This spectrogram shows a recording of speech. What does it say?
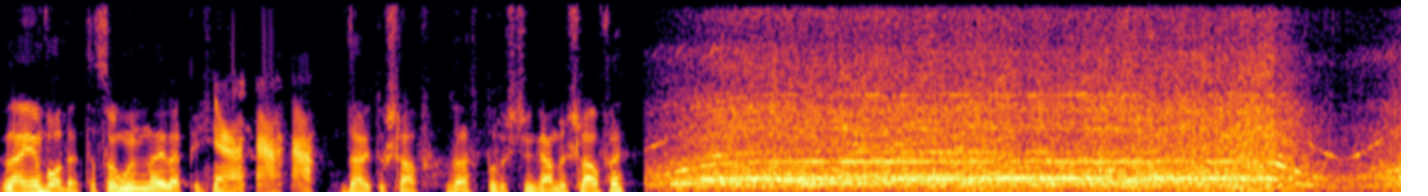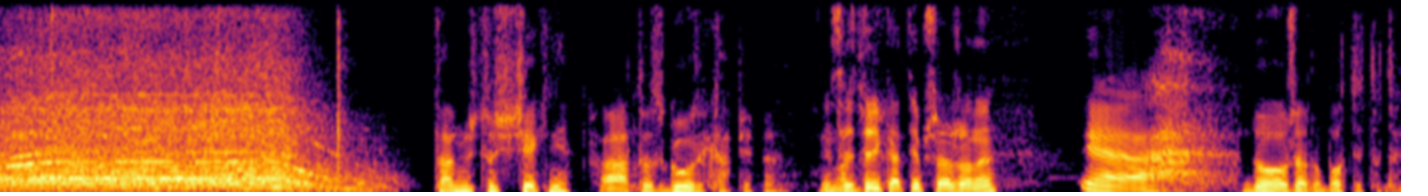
Leję wodę, to co umiem najlepiej. Daj tu szlauf. Zaraz porozciągamy szlaufy. Tam już coś cieknie. A, to z góry kapie pewnie. Nie, ma... Jesteś delikatnie przerażony? nie, dużo roboty tutaj.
